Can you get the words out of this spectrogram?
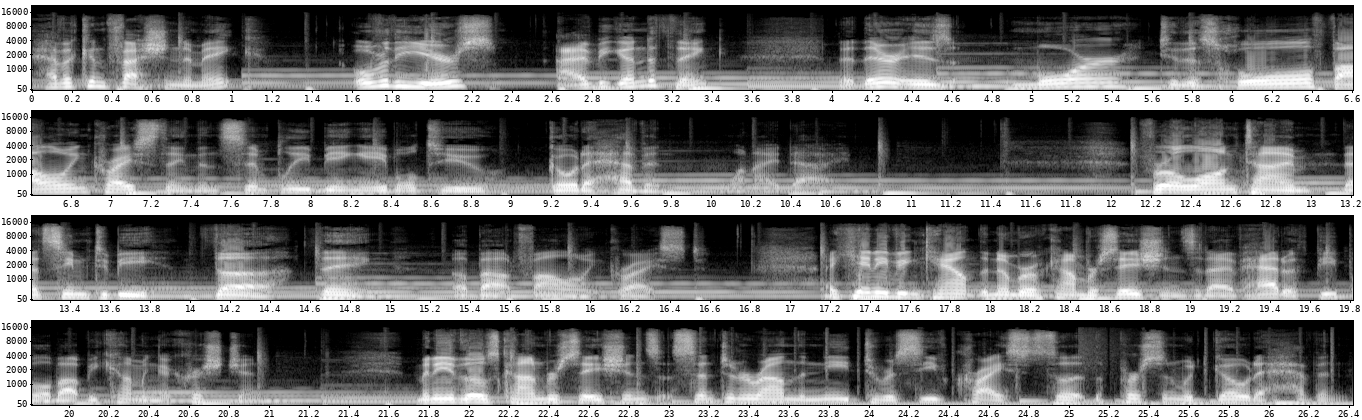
have a confession to make. Over the years, I've begun to think that there is more to this whole following Christ thing than simply being able to go to heaven when I die. For a long time, that seemed to be the thing about following Christ. I can't even count the number of conversations that I've had with people about becoming a Christian. Many of those conversations centered around the need to receive Christ so that the person would go to heaven.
